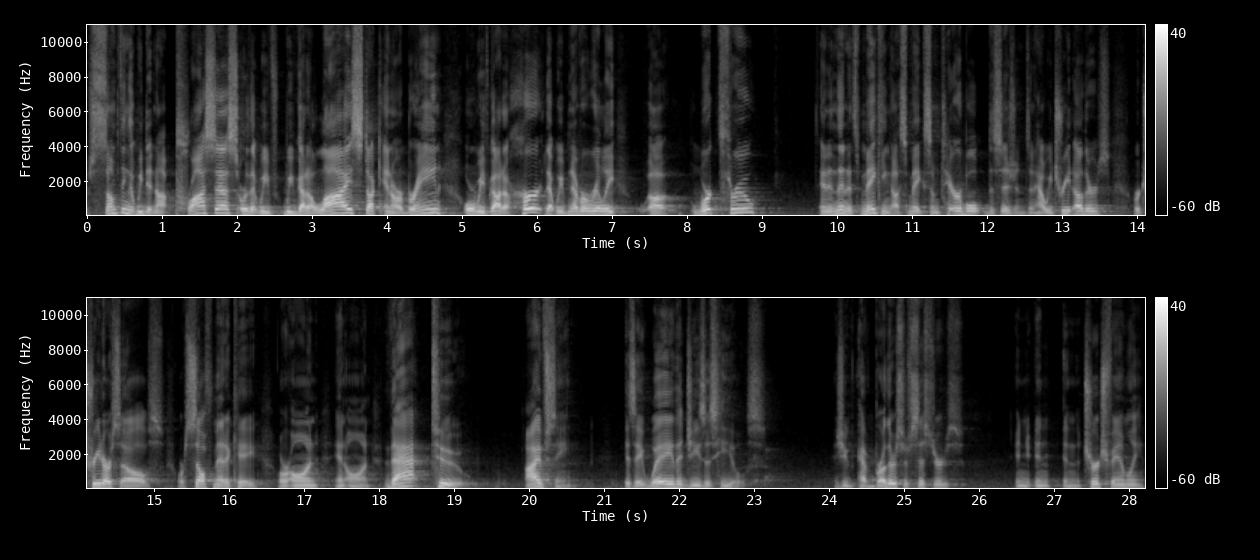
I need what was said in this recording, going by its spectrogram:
or something that we did not process or that we've, we've got a lie stuck in our brain or we've got a hurt that we've never really uh, worked through. And then it's making us make some terrible decisions in how we treat others or treat ourselves or self medicate or on and on. That too, I've seen, is a way that Jesus heals. As you have brothers or sisters in, in, in the church family,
